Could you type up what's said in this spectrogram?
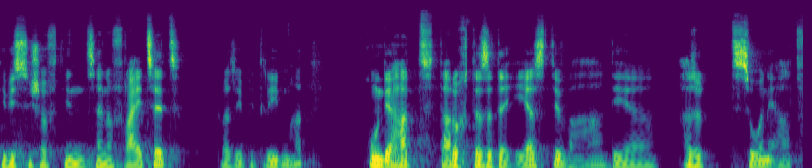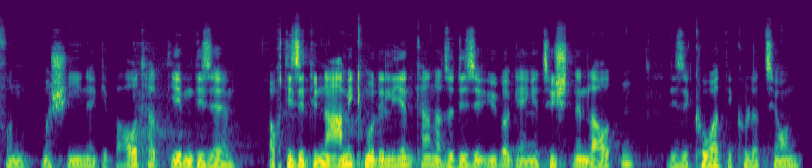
die Wissenschaft in seiner Freizeit quasi betrieben hat. Und er hat dadurch, dass er der Erste war, der also so eine Art von Maschine gebaut hat, die eben diese auch diese Dynamik modellieren kann, also diese Übergänge zwischen den Lauten, diese Koartikulation,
